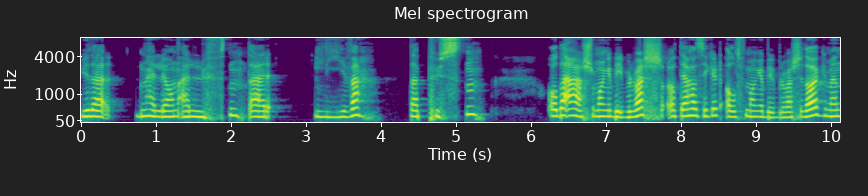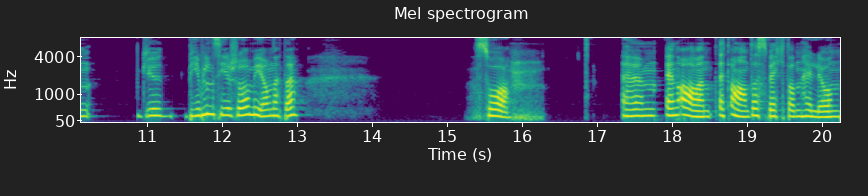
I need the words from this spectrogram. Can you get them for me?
Gud er, Den hellige ånd er luften. Det er livet. Det er pusten. Og det er så mange bibelvers at jeg har sikkert altfor mange bibelvers i dag, men Gud, Bibelen sier så mye om dette. Så um, annen, Et annet aspekt av Den hellige ånd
